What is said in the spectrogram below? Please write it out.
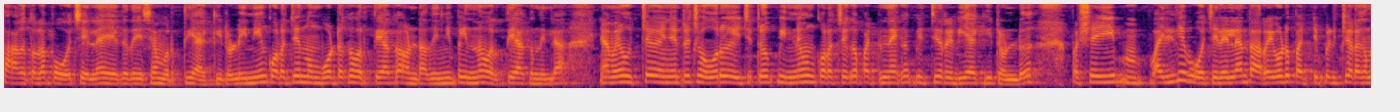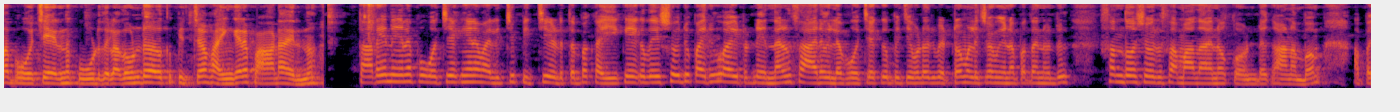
ഭാഗത്തുള്ള പോച്ചയെല്ലാം ഏകദേശം വൃത്തിയാക്കിയിട്ടുണ്ട് ഇനിയും കുറച്ച് മുമ്പോട്ടൊക്കെ വൃത്തിയാക്കാറുണ്ട് അത് ഇനിയിപ്പോൾ ഇന്ന് വൃത്തിയാക്കുന്നില്ല. ഞാൻ പിന്നെ ഉച്ച കഴിഞ്ഞിട്ട് ചോറ് കഴിച്ചിട്ട് പിന്നെയും കുറച്ചൊക്കെ പറ്റുന്നതൊക്കെ പിച്ച് റെഡിയാക്കിയിട്ടുണ്ട്. പക്ഷേ ഈ വലിയ പോച്ചയിലെല്ലാം തറയോട് പറ്റിപ്പിടിച്ച് കിടക്കുന്ന പോച്ചയായിരുന്നു കൂടുതൽ. അതുകൊണ്ട് അതൊക്കെ പിച്ചാൻ ഭയങ്കര പാടായിരുന്നു. തറയിൽ നിന്ന് ഇങ്ങനെ പോച്ചയൊക്കെ ഇങ്ങനെ വലിച്ച് പിച്ചി എടുത്തപ്പോൾ കൈക്ക് ഏകദേശം ഒരു പരുവായിട്ടുണ്ട്. എന്നാലും സാരമില്ല. പോച്ചയൊക്കെ പിച്ച് ഇവിടെ ഒരു വെട്ടം വെളിച്ചവും വീണപ്പോൾ തന്നെ ഒരു സന്തോഷം ഒരു സമാധാനമൊക്കെ ഉണ്ട് കാണുമ്പം. അപ്പോൾ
